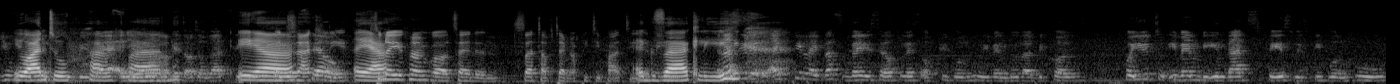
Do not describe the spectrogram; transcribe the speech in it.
you, You want wanted to be have there and you want fun. to get out of that feeling Yeah. Exactly. Yeah. So now you can't go outside and start having a pity party. I mean, exactly I feel like that's very selfless of people who even do that because for you to even be in that space with people who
